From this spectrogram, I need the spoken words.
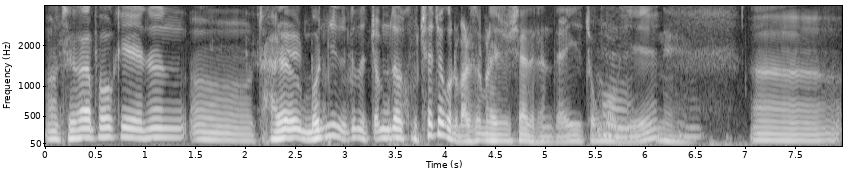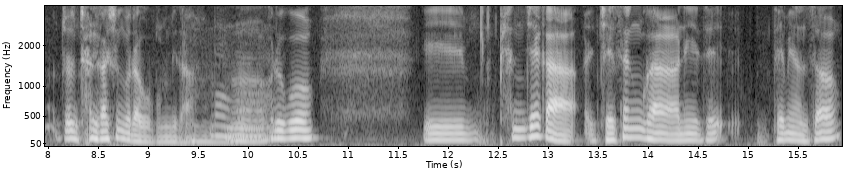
어 제가 보기에는 어 잘 뭔지 근데 좀 더 구체적으로 말씀을 해주셔야 되는데 이 종목이 네. 음. 어 저는 잘 가신 거라고 봅니다. 네. 어, 그리고 이 편제가 재생관이 되, 되면서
